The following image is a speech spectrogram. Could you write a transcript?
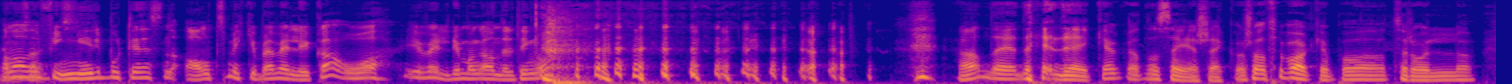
Han hadde en finger borti nesten alt som ikke ble vellykka, og i veldig mange andre ting òg. Ja, det, det, det er ikke akkurat noe seiersrekke å se tilbake på Troll. Og,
